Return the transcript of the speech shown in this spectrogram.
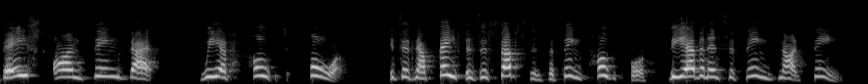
based on things that we have hoped for. It says, now faith is the substance of things hoped for, the evidence of things not seen.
